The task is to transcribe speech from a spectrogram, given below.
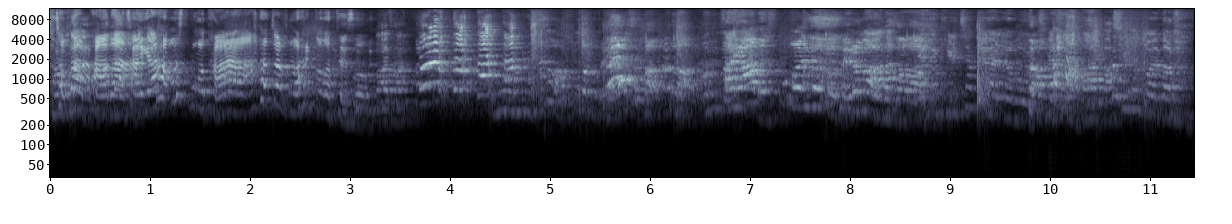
정답 바다. 자기가 하고 싶은 거 다 하자고 할 것 같아서. 맞아. 엄청 아프다 그래. 자기 하고 싶은 거 하려고 데려가는 거잖아. 얘는 길 찾게 하려고 걔는 마, 맛있는 거 해달라고.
